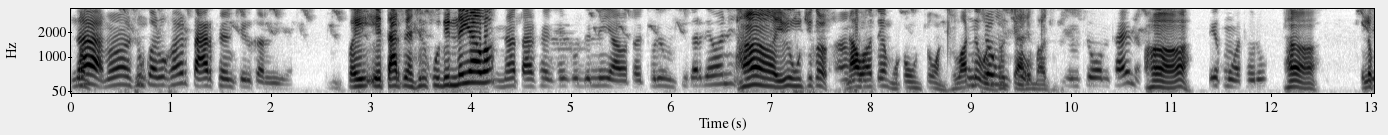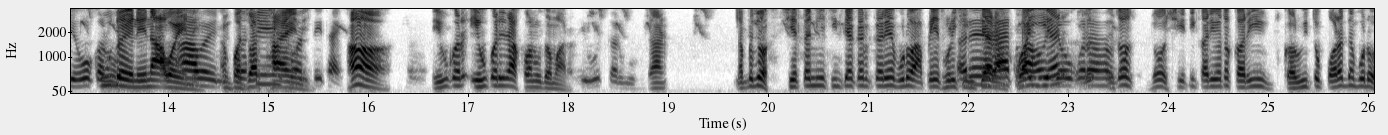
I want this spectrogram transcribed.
ના શું કરવું ખબર? તાર ફેન્સિલ કરવી છે. પછી એ તાર પેન્સિલ કૂદીને નહીં આવે? ના તાર ફેન્સિલ કૂદીને નહીં આવે તો થોડી ઊંચી કરી દેવાની? હા એવી ઊંચી કરો. ના હોય તો મોટો ઊંચો વાળ ઊંચો, ચારે બાજુ. ઊંચો આમ થાય ને? હા એક મોથોરું. હા એટલે એવો કરવો. કૂદે નહીં ના આવે નહીં. થાય નહીં. થાય. હા. એવું કર એવું કરી રાખવાનું તમારે. એવું જ કરવું. આપણે જો શેતરની ચિંતા કર કરીએ બુડો આપણે થોડી ચિંતા રાખવા યાર. તો જો શેતી કરી હોય તો કરી કરવી તો પડે ને બુડો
